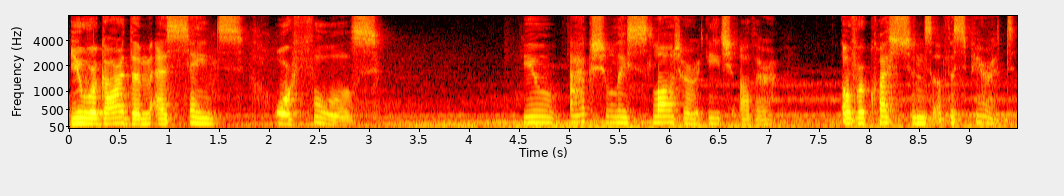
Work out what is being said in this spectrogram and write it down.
you regard them as saints or fools. You actually slaughter each other over questions of the spirit.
